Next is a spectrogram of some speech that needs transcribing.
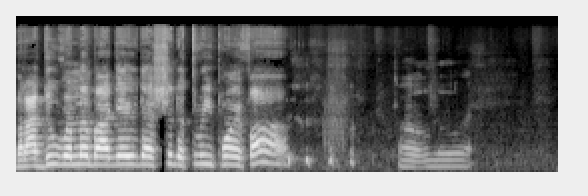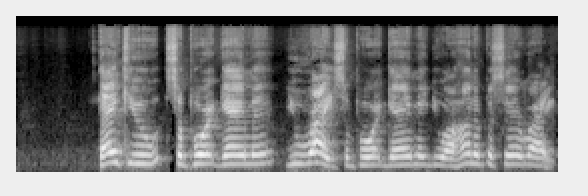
But I do remember I gave that shit a 3.5. Oh Lord. Thank you, support gaming. You right, support gaming. You 100% right.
